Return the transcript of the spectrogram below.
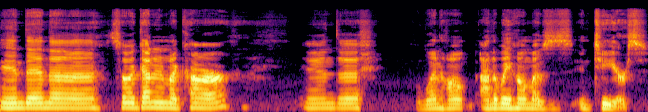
And then, uh, so I got in my car, and uh, went home. On the way home, I was in tears.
